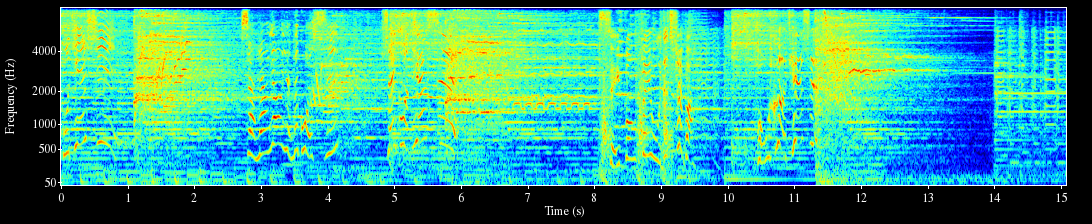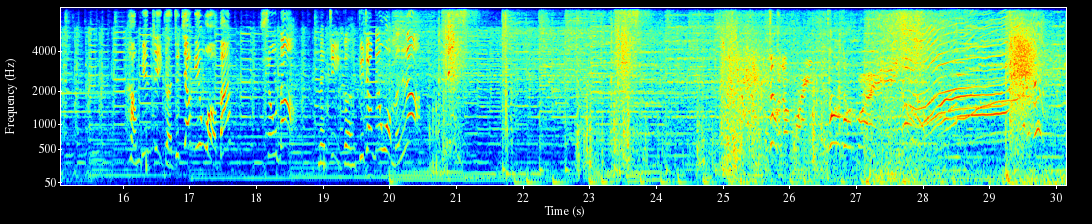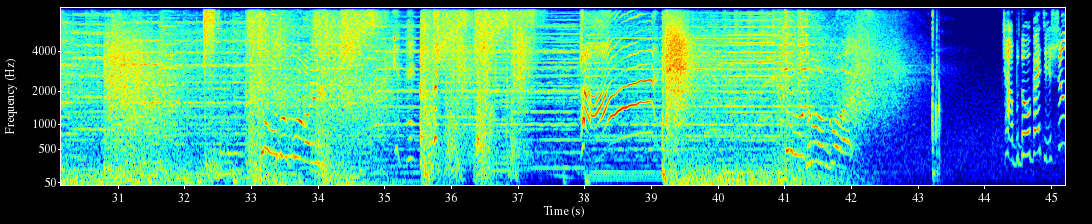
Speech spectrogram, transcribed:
珊瑚天使，闪亮耀眼的果实，水果天使。随风飞舞的翅膀，红鹤天使。旁边这个就交给我吧。收到，那这个就交给我们了。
